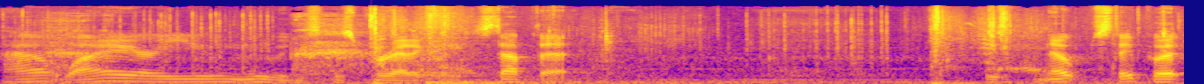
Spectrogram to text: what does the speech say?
How, why are you moving so sporadically? Stop that. Nope, stay put.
